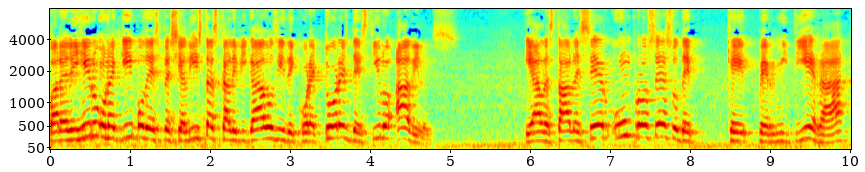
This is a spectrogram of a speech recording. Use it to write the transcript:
Para elegir un equipo de especialistas calificados y de correctores de estilo hábiles. Y al establecer un proceso de, que permitiera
